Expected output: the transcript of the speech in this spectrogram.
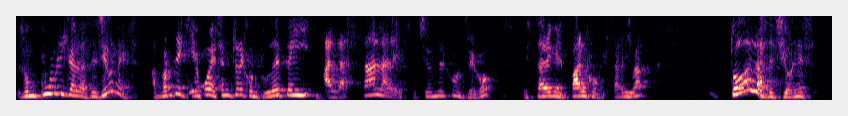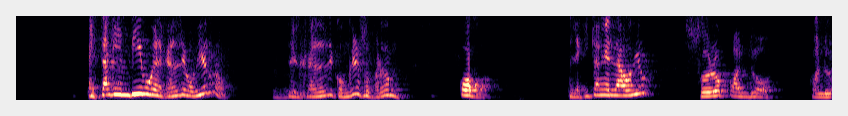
son públicas las sesiones. Aparte de que ya puedes entrar con tu DPI a la sala de sesión del Consejo, estar en el palco que está arriba. Todas las sesiones están en vivo en el canal de gobierno, en el canal de Congreso, perdón. Ojo, le quitan el audio solo cuando, cuando,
